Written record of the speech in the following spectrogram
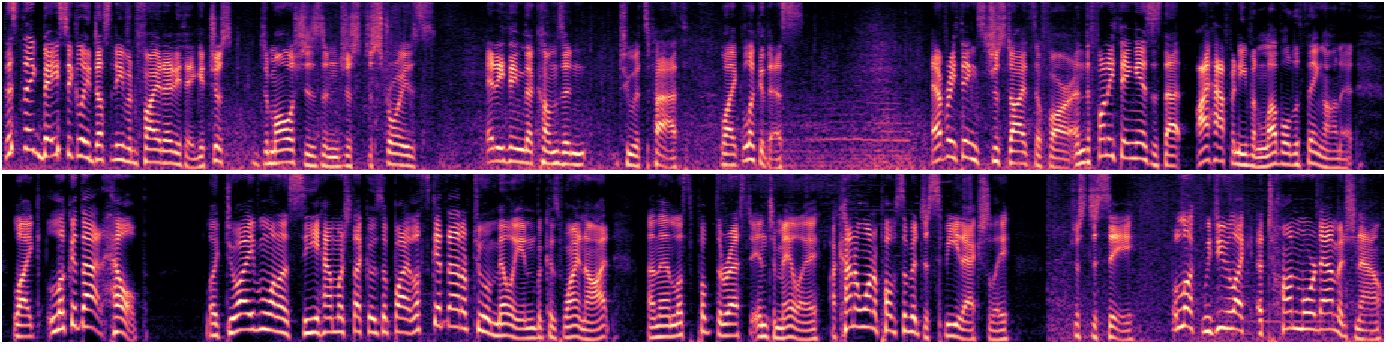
This thing basically doesn't even fight anything. It just demolishes and just destroys anything that comes into its path. Like, look at this. Everything's just died so far. And the funny thing is, is that I haven't even leveled a thing on it. Like, look at that health. Like, do I even want to see how much that goes up by? Let's get that up to a million, because why not? And then let's put the rest into melee. I kind of want to pump some into speed, actually. Just to see. But look, we do, like, a ton more damage now.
